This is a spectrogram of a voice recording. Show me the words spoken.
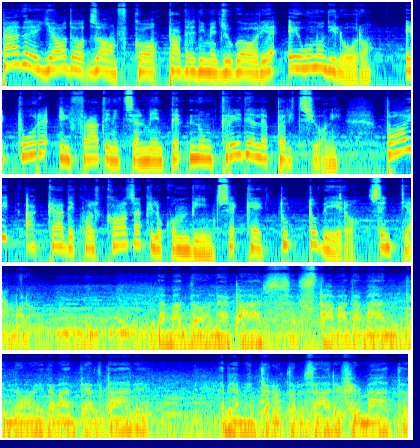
Padre Jodo Zonfko, padre di Meggiugorie, è uno di loro. Eppure il frate inizialmente non crede alle apparizioni. Poi accade qualcosa che lo convince che è tutto vero. Sentiamolo. La Madonna è apparsa, stava davanti noi, davanti all'altare. Abbiamo interrotto il rosario, fermato,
